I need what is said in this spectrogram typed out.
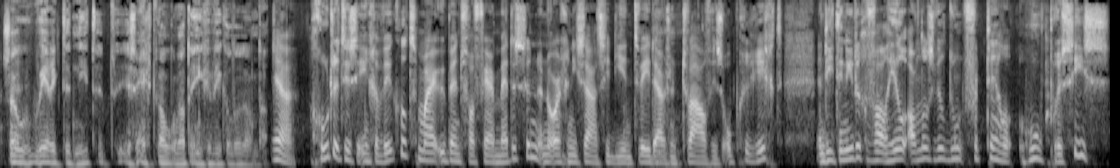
Zo werkt het niet. Het is echt wel wat ingewikkelder dan dat. Ja, goed, het is ingewikkeld, maar u bent van Fair Medicine, een organisatie die in 2012 is opgericht en die het in ieder geval heel anders wil doen. Vertel hoe precies.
